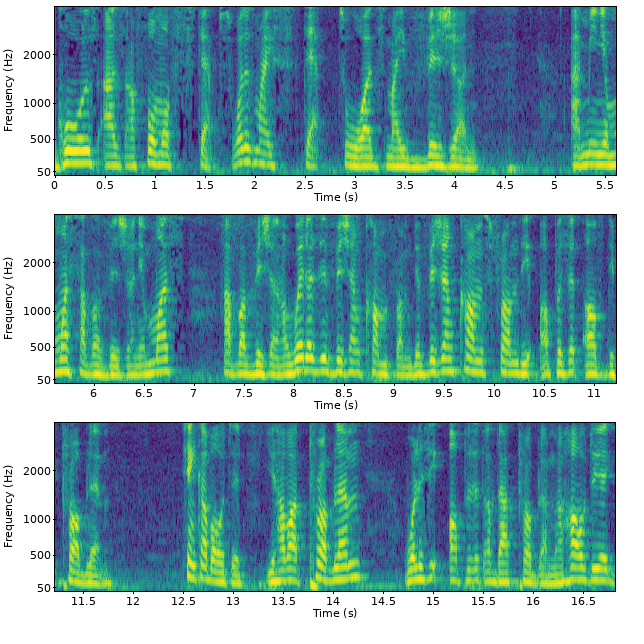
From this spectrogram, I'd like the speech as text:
goals as a form of steps. What is my step towards my vision? I mean, you must have a vision. You must have a vision. And where does the vision come from? The vision comes from the opposite of the problem. Think about it. You have a problem. What is the opposite of that problem? Now, how do you,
